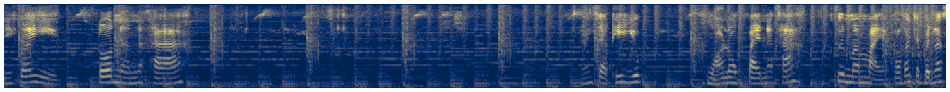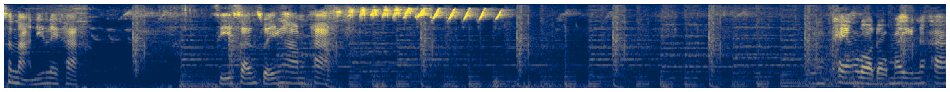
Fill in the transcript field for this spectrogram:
นี่ก็อีกต้นหนึ่งนะคะ หลังจากที่ยุบหัวลงไปนะคะ ขึ้นมาใหม่เขาก็จะเป็นลักษณะนี้เลยค่ะ สีสันสวยงามค่ะ ทงหลอดออกมาอีกนะคะ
